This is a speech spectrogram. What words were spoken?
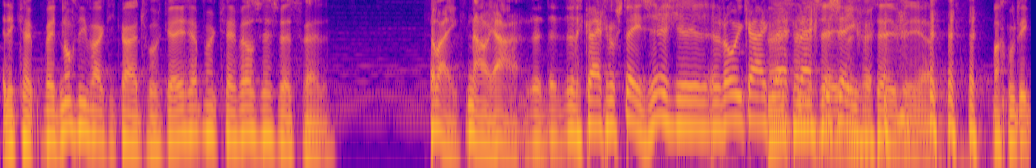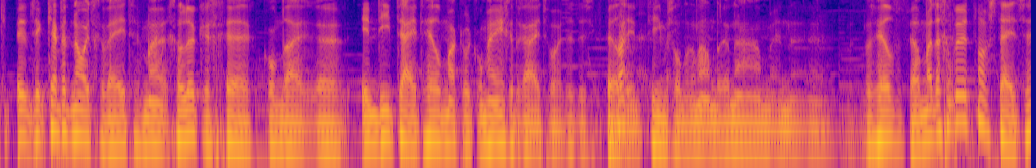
En ik, heb, ik weet nog niet waar ik die kaart voor gekregen heb. Maar ik kreeg wel zes wedstrijden. Gelijk. Nou ja, dat, dat- krijg je nog steeds. Hè? Als je een rode kaart krijgt, er krijg je een zeven. 7. Zeven, ja. maar goed, ik, ik heb het nooit geweten. Maar gelukkig eh, kon daar eh, in die tijd heel makkelijk omheen gedraaid worden. Dus ik speelde in teams onder een andere naam. En eh, het was heel vervelend. Maar dat gebeurt nog steeds, hè?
